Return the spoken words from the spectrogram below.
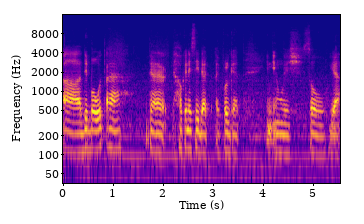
uh, devote. Uh, the how can I say that? I forget in English. So yeah,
